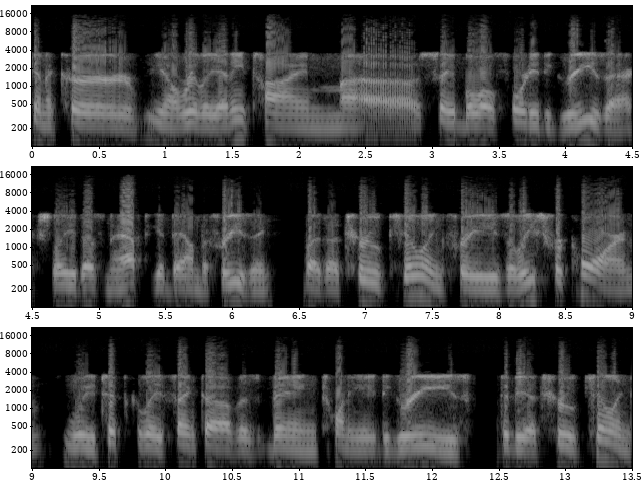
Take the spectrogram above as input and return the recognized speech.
can occur, you know, really any time, uh, say below 40 degrees. Actually, it doesn't have to get down to freezing. But a true killing freeze, at least for corn, we typically think of as being 28 degrees to be a true killing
